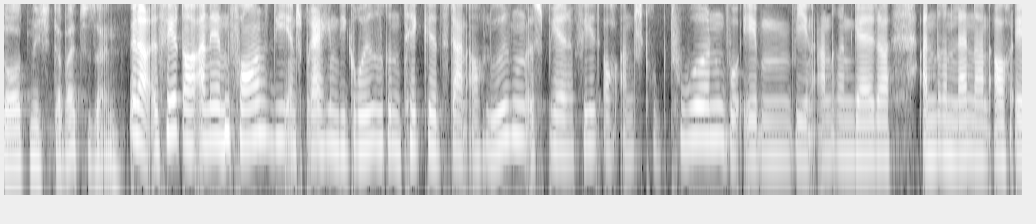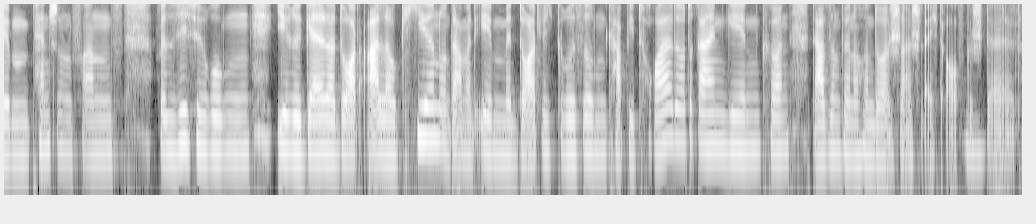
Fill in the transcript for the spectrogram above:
dort nicht dabei zu sein. Genau, es fehlt auch an den Fonds, die entsprechend die größeren Tickets dann auch lösen. Es fehlt auch an Strukturen, wo eben wie in anderen Gelder, anderen Ländern auch eben Pension Funds, Versicherungen ihre Gelder dort allokieren und damit eben mit deutlich größerem Kapital dort reingehen können. Da sind wir noch in Deutschland schlecht aufgestellt.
